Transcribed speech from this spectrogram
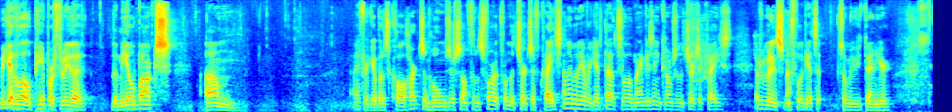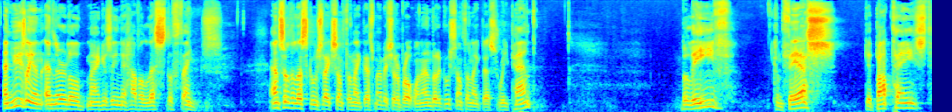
We get a little paper through the, the mailbox. Um, I forget what it's called, Hearts and Homes or something. It's for, from the Church of Christ. Anybody ever get that? It's a little magazine, comes from the Church of Christ. Everybody in Smithville gets it, some of you down here. And usually in, in their little magazine, they have a list of things. And so the list goes like something like this. Maybe I should have brought one in, but it goes something like this Repent, believe, confess, get baptized,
